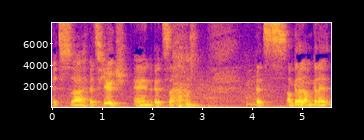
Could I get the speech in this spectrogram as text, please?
It's, uh, it's huge, and it's, um, it's, I'm going to I'm gonna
